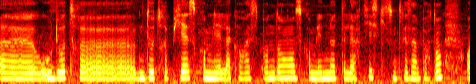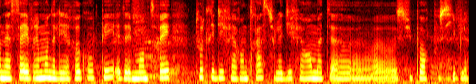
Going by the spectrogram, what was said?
euh, ou d'autres euh, d'autres pièces comme la correspondance, comme les notes de l'artiste qui sont très importantes. On essaye vraiment de les regrouper et de montrer toutes les différentes traces sur les différents supports possibles.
